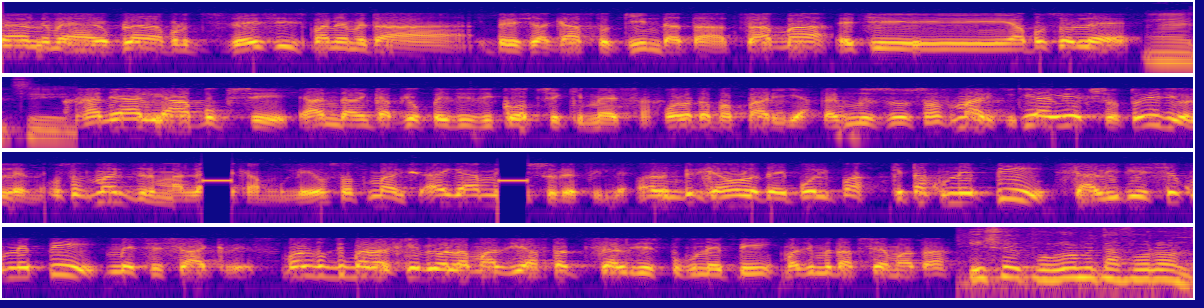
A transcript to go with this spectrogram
πάνε με αεροπλάνα πρώτης θέσης, πάνε με τα υπηρεσιακά αυτοκίνητα, τα τσάμπα, έτσι αποστολέ. Έτσι. Είχαν άλλη άποψη αν ήταν κάποιο παιδί δικό τους εκεί μέσα. Όλα τα παπάρια. Θα ήρθουν στο σταθμάρχη. Και οι άλλοι έξω το ίδιο λένε. Ο σταθμάρχης δεν μαλάκα μου λέει. Ο σταθμάρχης. Άγια σου ρε φίλε. Αν δεν υπήρχαν όλα τα υπόλοιπα. Και τα έχουν πει. Τις αλήθειες έχουν πει μες στις άκρες. Βάλτε την Παρασκευή όλα μαζί αυτά τις αλήθειες που έχουν πει μαζί με τα ψέματα. Είσαι ο Υπουργό Μεταφορών μεταφορών.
